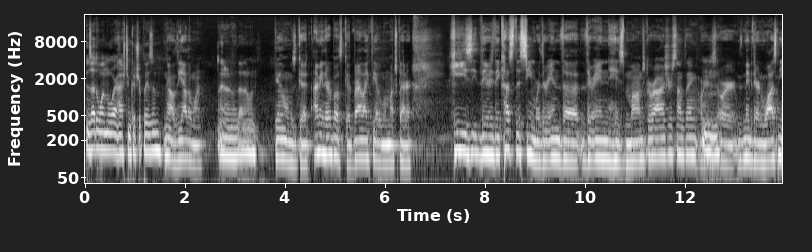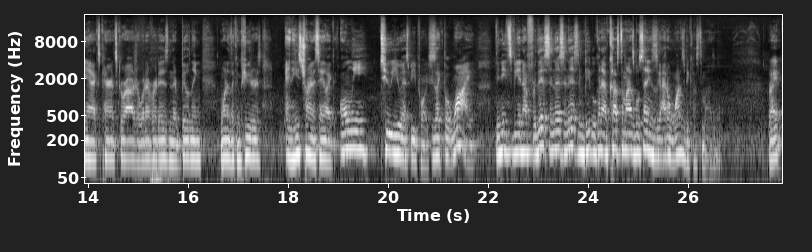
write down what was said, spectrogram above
Is that the one where Ashton Kutcher plays him? no, the other one. I don't know the other one. The other one was good. I mean, they were both good, but I like the other one much better. he's there. They cut to this scene where they're in the they're in his mom's garage or something, or his, mm-hmm. or maybe they're in Wozniak's parents' garage or whatever it is, and they're building one of the computers, and he's trying to say like only two USB ports. He's like, but why? There needs to be enough for this and this and this, and people can have customizable settings. He's like, I don't want it to be customizable, right?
